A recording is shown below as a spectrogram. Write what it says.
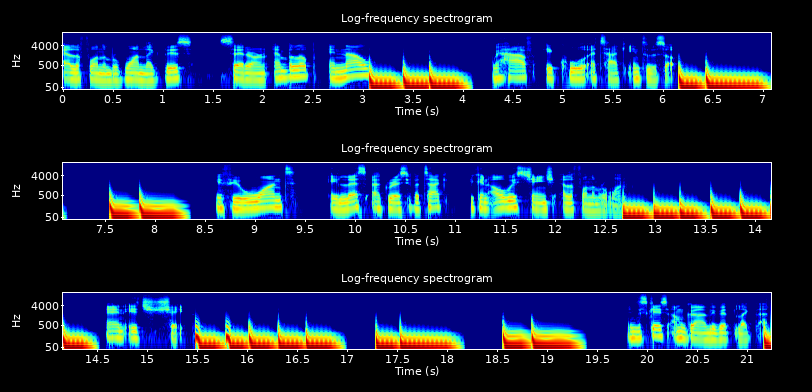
LFO number one like this, set it on envelope, and now we have a cool attack into the sub. If you want a less aggressive attack, you can always change LFO number one and its shape. In this case, I'm gonna leave it like that.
